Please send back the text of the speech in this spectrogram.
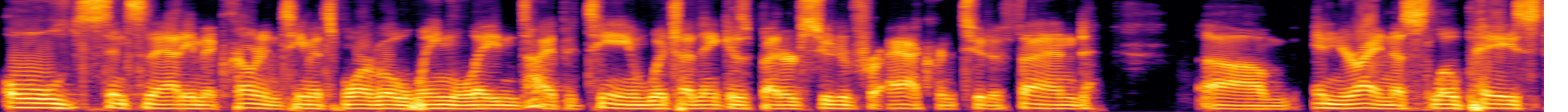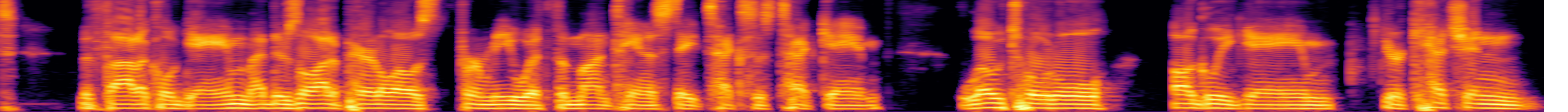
old Cincinnati Mick Cronin team. It's more of a wing laden type of team, which I think is better suited for Akron to defend. Um, and you're right, in a slow paced, methodical game. There's a lot of parallels for me with the Montana State Texas Tech game. Low total, ugly game. You're catching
